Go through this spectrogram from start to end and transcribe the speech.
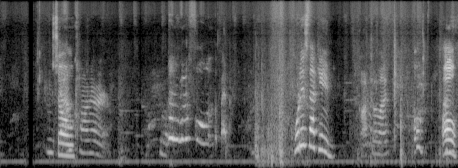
So- Damn, Connor. I'm gonna fall in the bed. What is that game? Gacha Life. Oh,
